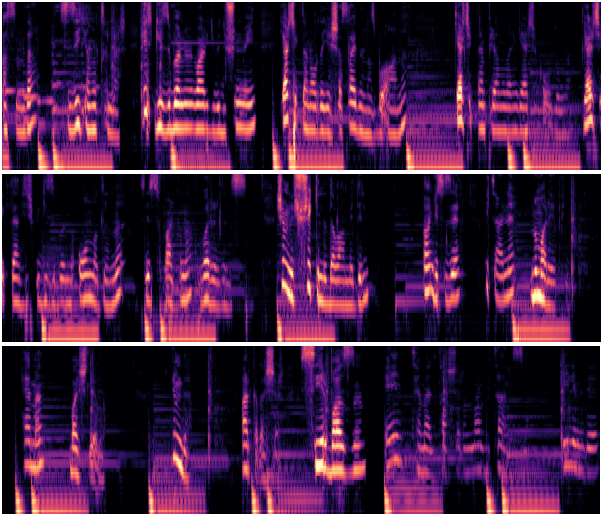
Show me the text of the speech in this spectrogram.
aslında sizi yanıltırlar. Hiç gizli bölme var gibi düşünmeyin. Gerçekten orada yaşasaydınız bu anı, gerçekten planların gerçek olduğunu, gerçekten hiçbir gizli bölme olmadığını siz farkına varırdınız. Şimdi şu şekilde devam edelim. Önce size bir tane numara yapayım. Hemen başlayalım. Şimdi arkadaşlar sihirbazlığın en temel taşlarından bir tanesi elimde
